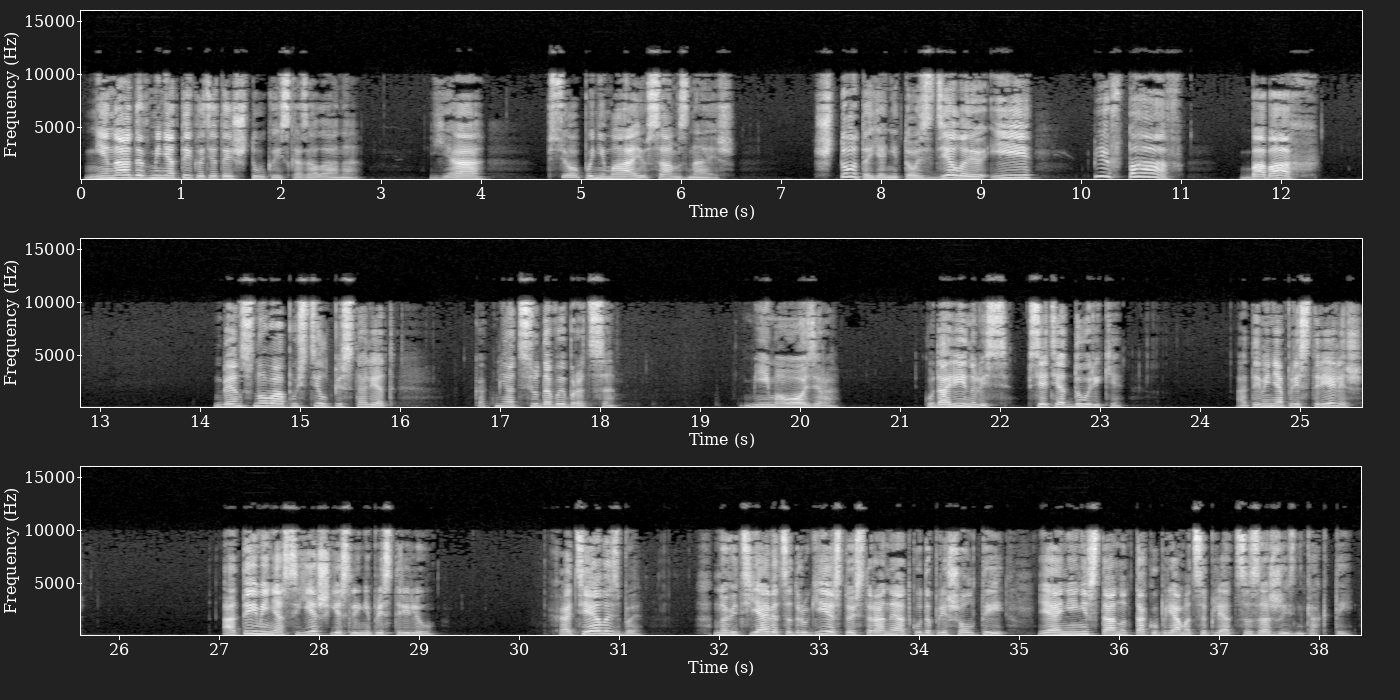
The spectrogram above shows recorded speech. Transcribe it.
«Не надо в меня тыкать этой штукой», — сказала она. «Я все понимаю, сам знаешь. Что-то я не то сделаю и... Пиф-паф! Бабах!» Бен снова опустил пистолет. «Как мне отсюда выбраться?» «Мимо озера». Куда ринулись все те дурики? А ты меня пристрелишь? А ты меня съешь, если не пристрелю? Хотелось бы. Но ведь явятся другие с той стороны, откуда пришел ты, и они не станут так упрямо цепляться за жизнь, как ты.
